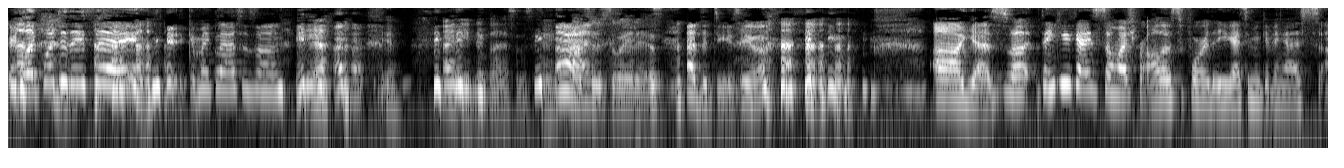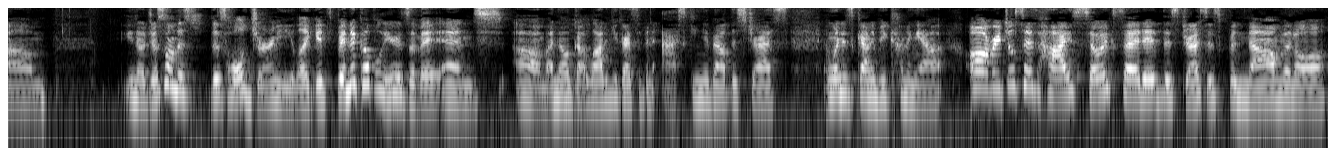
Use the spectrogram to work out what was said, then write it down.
You're like, what do they say? Get my glasses on. yeah, yeah. I need new glasses. Okay, that's just the way it is. I had to tease you. uh yes. So thank you guys so much for all the support that you guys have been giving us. Um you know, just on this this whole journey. Like it's been a couple years of it, and um, I know a lot of you guys have been asking about this dress and when it's going to be coming out. Oh, Rachel says hi, so excited! This dress is phenomenal.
